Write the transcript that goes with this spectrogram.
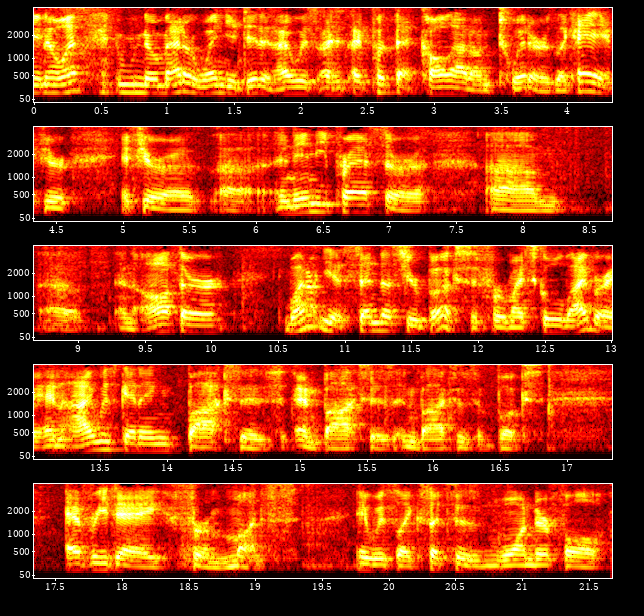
you know what? No matter when you did it, I was I, I put that call out on Twitter. It's like, hey, if you're if you're a, uh, an indie press or a, um, uh, an author, why don't you send us your books for my school library? And I was getting boxes and boxes and boxes of books every day for months. It was like such this wonderful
